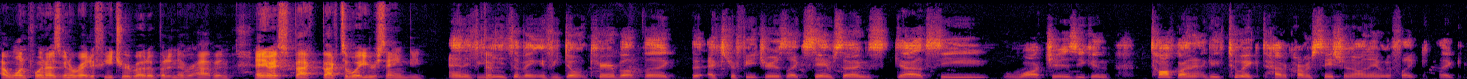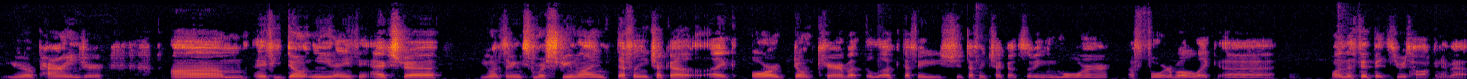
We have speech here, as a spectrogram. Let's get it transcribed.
at one point I was going to write a feature about it, but it never happened. Anyways, back back to what you were saying, Dean. And if you Yep. need something, if you don't care about the the extra features like Samsung's Galaxy watches, you can talk on it. You to like have a conversation on it with like like your Power Ranger. Um, and if you don't need anything extra, you want something more streamlined, definitely check out like or don't care about the look. Definitely you should definitely check out something more affordable, like uh one of the Fitbits you were talking about.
